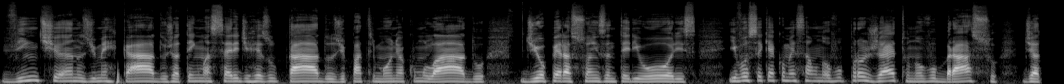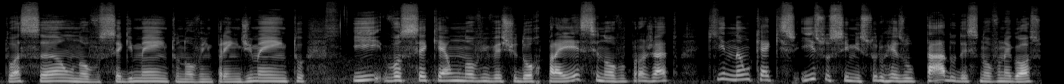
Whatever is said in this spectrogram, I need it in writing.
20 anos de mercado, já tem uma série de resultados, de patrimônio acumulado, de operações anteriores, e você quer começar um novo projeto, um novo braço de atuação, um novo segmento, um novo empreendimento e você quer um novo investidor para esse novo projeto que não quer que isso se misture, o resultado desse novo negócio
